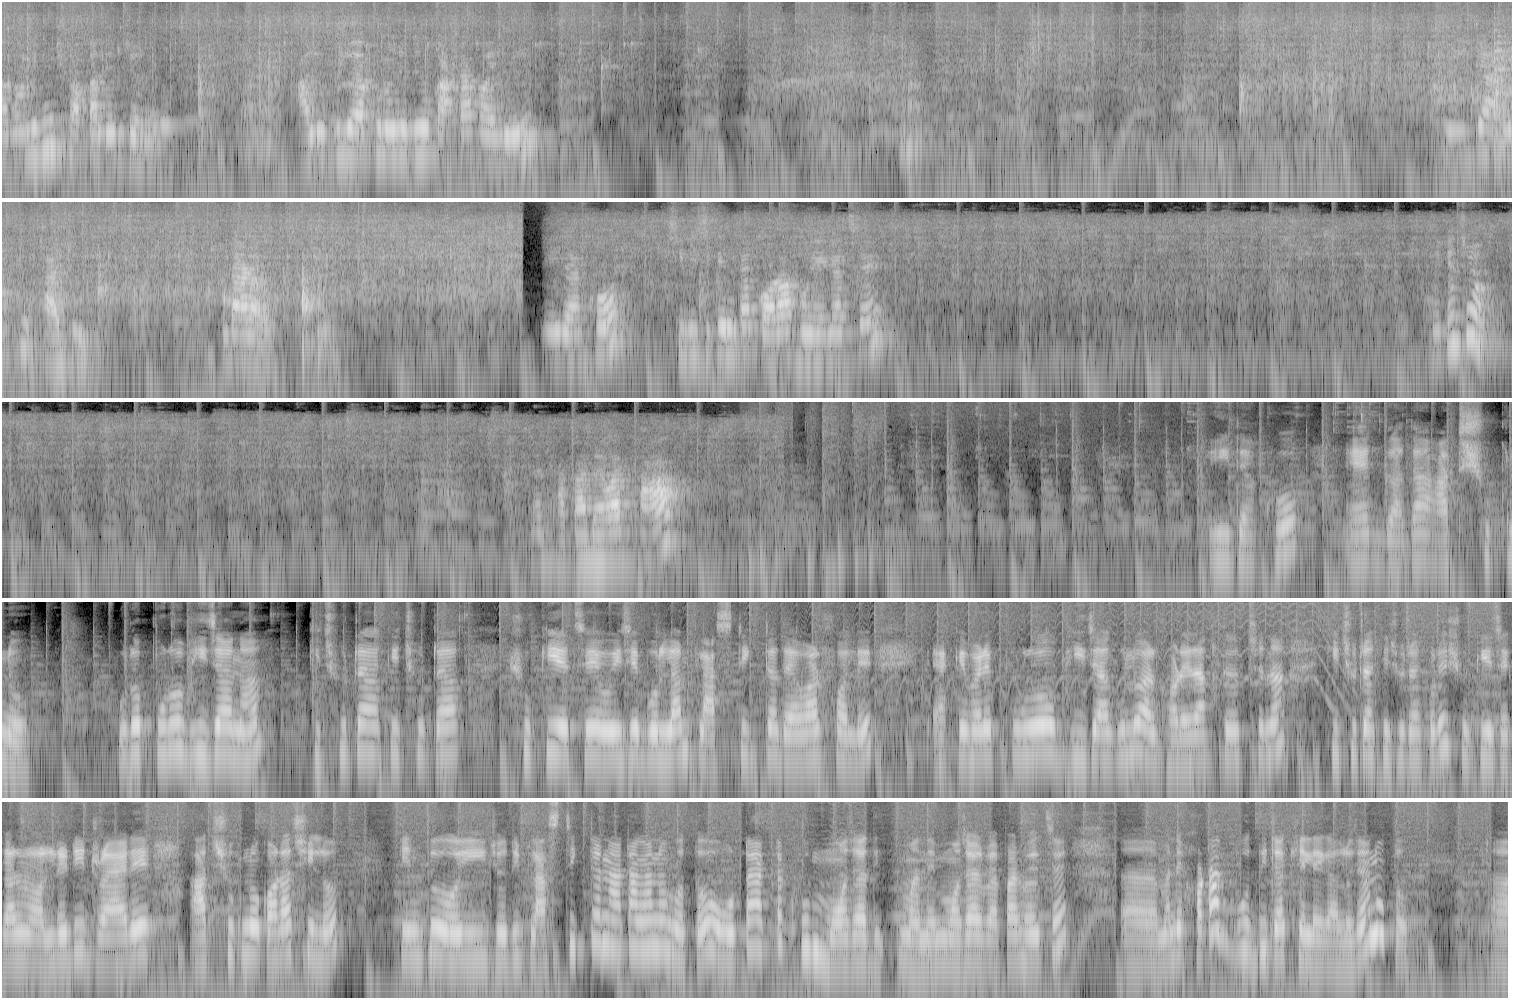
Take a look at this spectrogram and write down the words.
আগামী দিন সকালের জন্য। আলুগুলো এখনও যদিও কাটা হয়নি। এইটা আর একটু ভাজু দাঁড়াও। এই দেখো চিলি চিকেনটা করা হয়ে গেছে। দেখেছ? ঢাকা দেওয়া থাক। এই দেখো, এক গাদা আধ শুকনো। পুরো পুরো ভিজা না, কিছুটা কিছুটা শুকিয়েছে, ওই যে বললাম প্লাস্টিকটা দেওয়ার ফলে একেবারে পুরো ভিজাগুলো আর ঘরে রাখতে হচ্ছে না, কিছুটা কিছুটা করে শুকিয়েছে। কারণ অলরেডি ড্রায়ারে আধ শুকনো করা ছিল, কিন্তু ওই যদি প্লাস্টিকটা না টাঙানো হতো, ওটা একটা খুব মজা মানে মজার ব্যাপার হয়েছে। মানে হঠাৎ বুদ্ধিটা খেলে গেল, জানো তো?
